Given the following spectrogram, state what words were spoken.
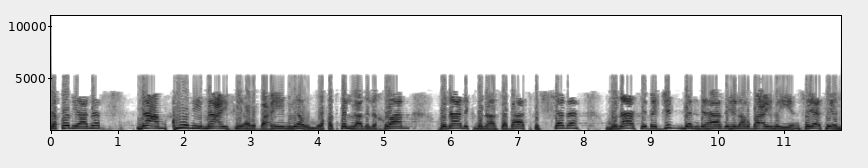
يقول يا نفس نعم كوني معي في أربعين يوم. وقد قلنا للإخوان هنالك مناسبات في السنة مناسبة جدا لهذه الأربعينية. سيأتي إن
